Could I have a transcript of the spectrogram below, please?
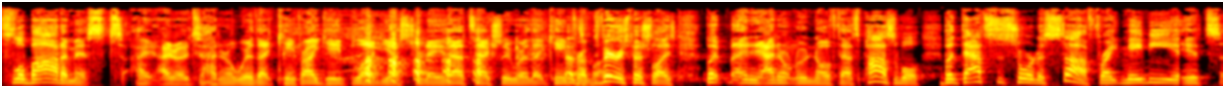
phlebotomists. I, I, don't, I don't know where that came from. I gave blood yesterday. That's actually where that came from. It's very specialized, but I don't know if that's possible. But that's the sort of stuff, right? Maybe it's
